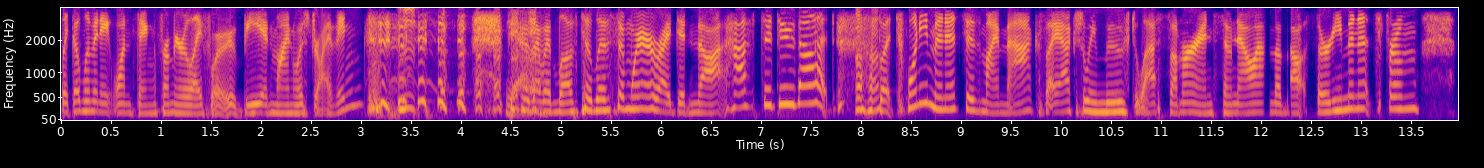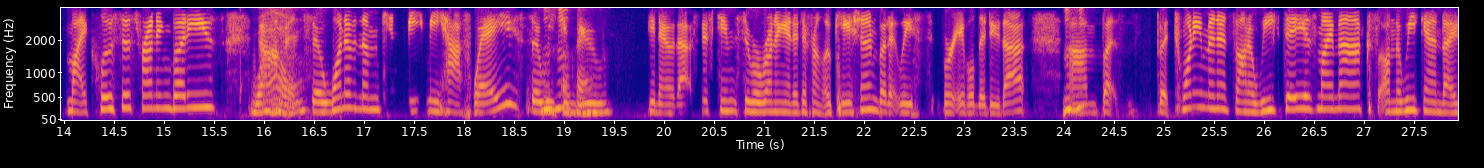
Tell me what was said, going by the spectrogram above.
like eliminate one thing from your life where it would be and mine was driving because yeah. I would love to live somewhere where I did not have to do that. Uh-huh. But 20 minutes is my max. I actually moved last summer and so now I'm about 30 minutes from my closest running buddies. Wow. Um, and so one of them can meet me halfway so we mm-hmm. can okay. do you know that 15 so we're running at a different location but at least we're able to do that mm-hmm. um, but but 20 minutes on a weekday is my max on the weekend i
